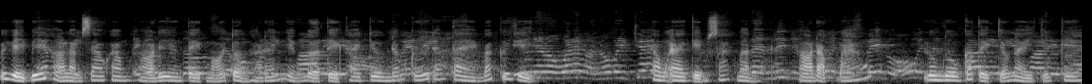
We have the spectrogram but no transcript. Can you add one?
Quý vị biết họ làm sao không? Họ đi ăn tiệc mỗi tuần, họ đến những bữa tiệc khai trương, đám cưới, đám tang, bất cứ gì. Không ai kiểm soát mình. Họ đọc báo, luôn luôn có tiệc chỗ này, chỗ kia.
